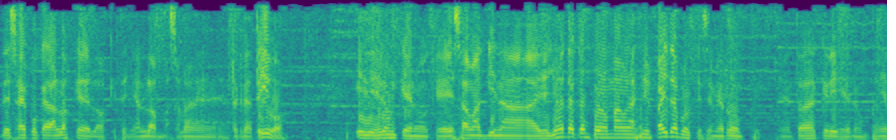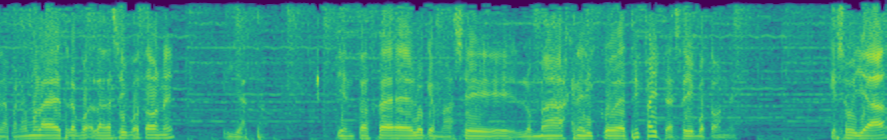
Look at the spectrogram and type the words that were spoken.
de esa época eran los que los que tenían los más salones recreativos y dijeron que no, que esa máquina, yo no te compro más una Street Fighter porque se me rompe. Entonces, que dijeron? Pues la ponemos la de, tres la de seis botones y ya está. Y entonces lo que más, eh, lo más genérico de Street Fighter es seis botones. Que eso ya,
